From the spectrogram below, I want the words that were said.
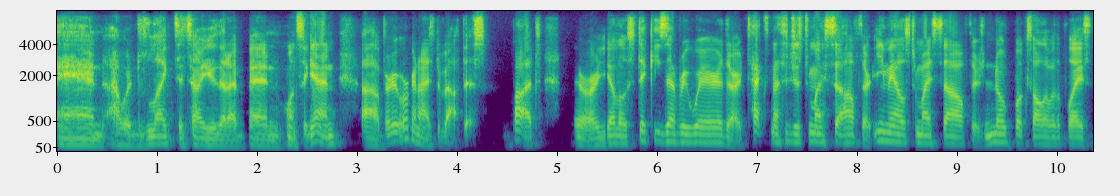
and I would like to tell you that I've been once again uh, very organized about this. But there are yellow stickies everywhere. There are text messages to myself. There are emails to myself. There's notebooks all over the place.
